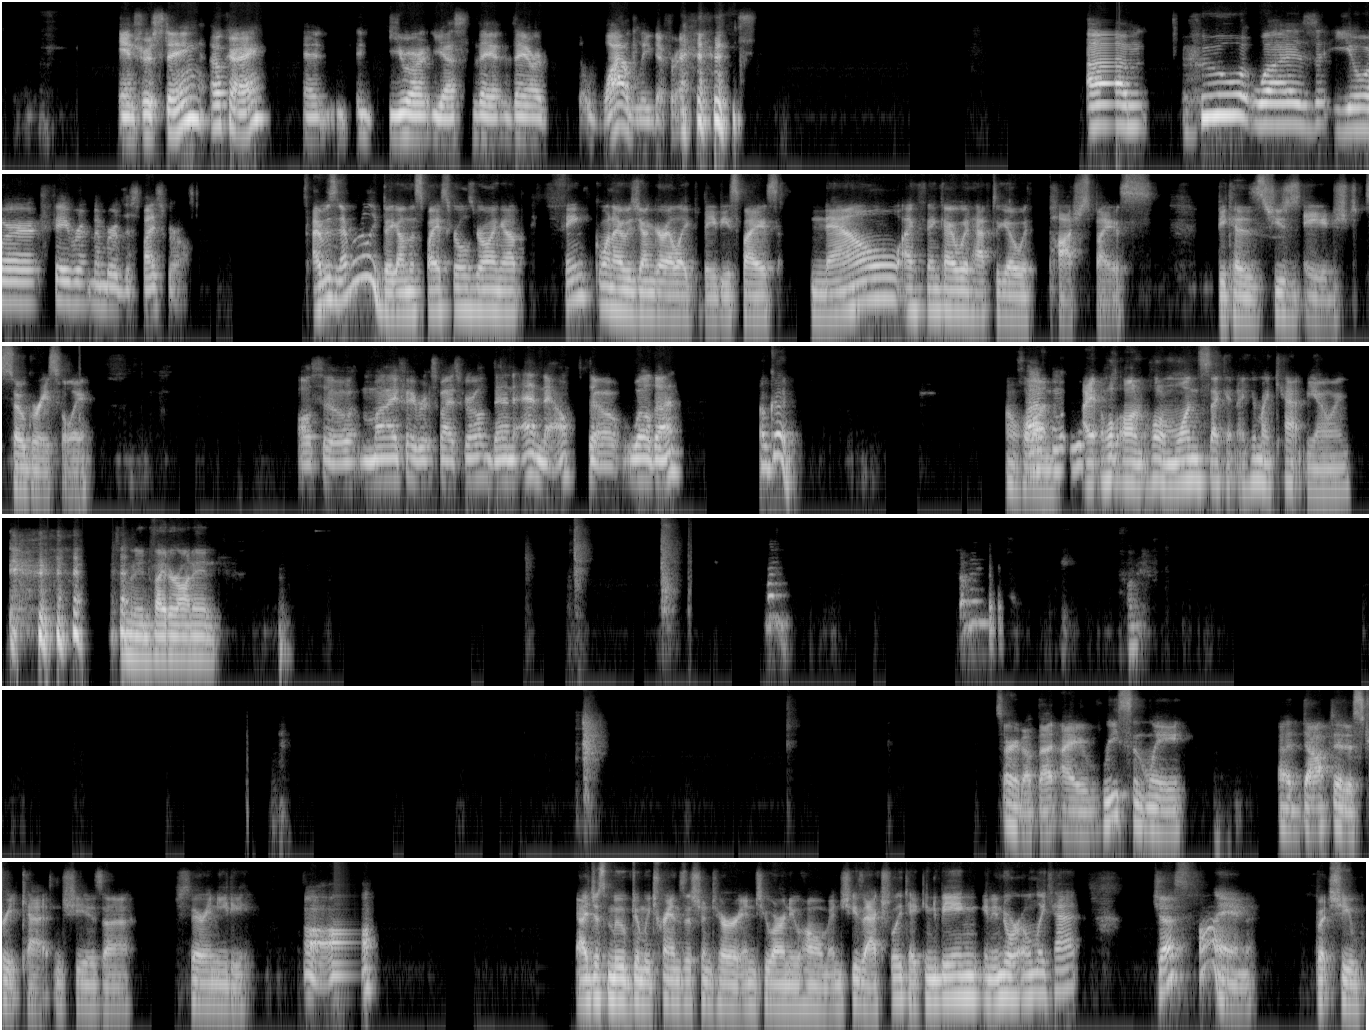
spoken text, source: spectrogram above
Interesting. Okay. And you are yes, they they are wildly different. um who was your favorite member of the Spice Girls? I was never really big on the Spice Girls growing up. I think when I was younger, I liked Baby Spice. Now I think I would have to go with Posh Spice because she's aged so gracefully. Also my favorite Spice Girl then and now. So well done. Oh, good. Oh, hold on. Um, I hold on. Hold on one second. I hear my cat meowing. I'm gonna invite her on in. Come in. Come. Sorry about that. I recently adopted a street cat, and she is uh she's very needy. Aw. I just moved and we transitioned her into our new home, and she's actually taking to being an indoor only cat just fine. But she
